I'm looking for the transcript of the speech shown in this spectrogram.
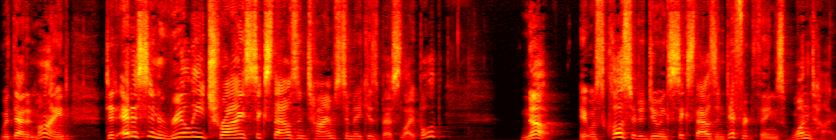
with that in mind, did Edison really try 6,000 times to make his best light bulb? No, it was closer to doing 6,000 different things one time.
